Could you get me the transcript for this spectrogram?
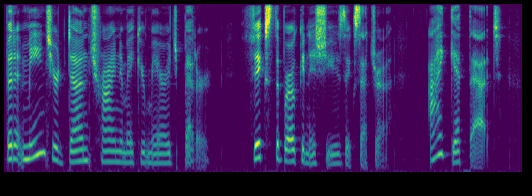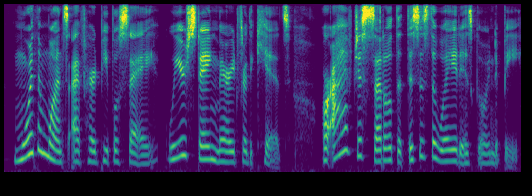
but it means you're done trying to make your marriage better, fix the broken issues, etc. I get that. More than once, I've heard people say, We are staying married for the kids, or I have just settled that this is the way it is going to be.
